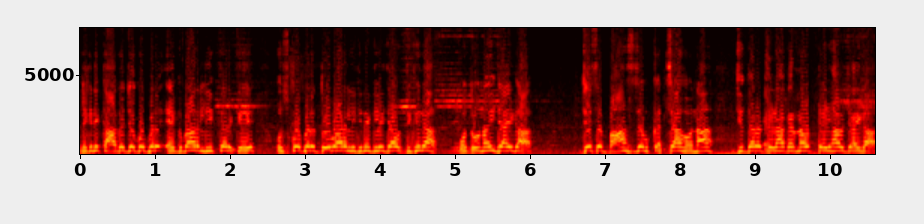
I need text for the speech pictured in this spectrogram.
लेकिन कागजों के ऊपर एक बार लिख करके, उसको ऊपर दो बार लिखने के लिए जाओ, दिखेगा? वो दोनों ही जाएगा। जैसे बाँस जब कच्चा हो ना, जिधर टेढ़ा करना, वो टेढ़ा हो जाएगा।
